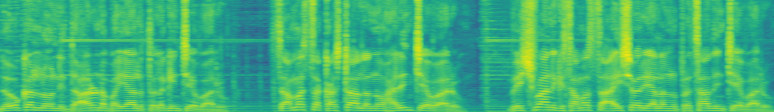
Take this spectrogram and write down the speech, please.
లోకంలోని దారుణ భయాలు తొలగించేవారు. సమస్త కష్టాలను హరించేవారు. విశ్వానికి సమస్త ఐశ్వర్యాలను ప్రసాదించేవారు.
